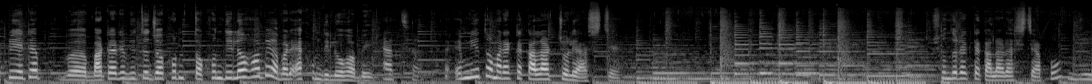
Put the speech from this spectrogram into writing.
আপনি এটা বাটারের ভিতর যখন তখন দিলেও হবে আবার এখন দিলেও হবে। আচ্ছা। এমনি তো আমার একটা কালার চলে আসছে। সুন্দর একটা কালার আসছে আপু। জি।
